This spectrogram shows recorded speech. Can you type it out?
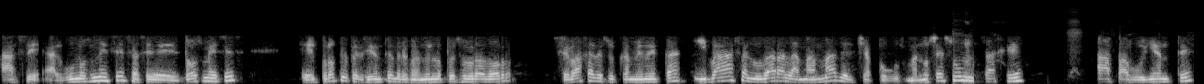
hace algunos meses, hace dos meses, el propio presidente Andrés Manuel López Obrador se baja de su camioneta y va a saludar a la mamá del Chapo Guzmán. O sea, es un mensaje apabullante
